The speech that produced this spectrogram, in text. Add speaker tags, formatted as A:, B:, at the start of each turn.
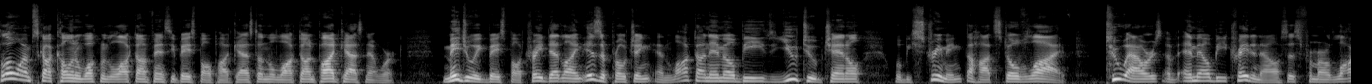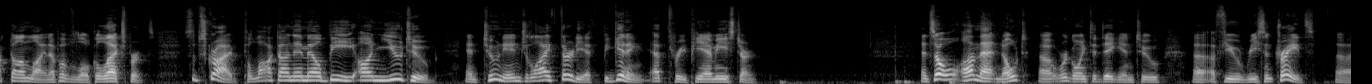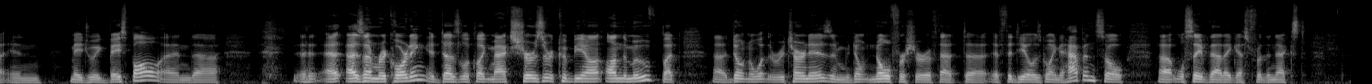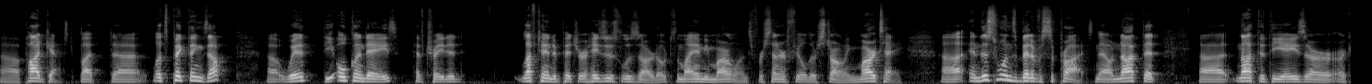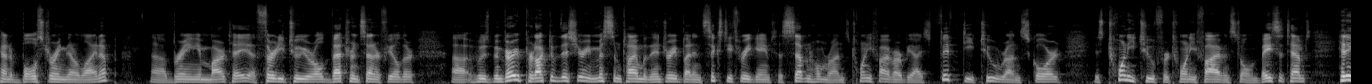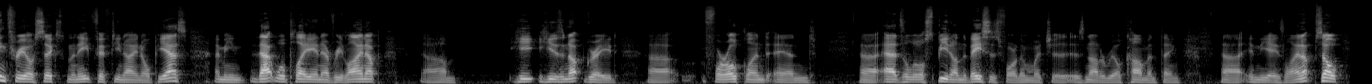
A: Hello, I'm Scott Cullen, and welcome to the Locked On Fantasy Baseball podcast on the Locked On Podcast Network. The Major League Baseball trade deadline is approaching, and Locked On MLB's YouTube channel will be streaming the Hot Stove Live. Two hours of MLB trade analysis from our Locked On lineup of local experts. Subscribe to Locked On MLB on YouTube and tune in July 30th beginning at 3 p.m. Eastern. And so, on that note, uh, we're going to dig into uh, a few recent trades uh, in Major League Baseball and uh, as I'm recording, it does look like Max Scherzer could be on, on the move, but uh, don't know what the return is, and we don't know for sure if that uh, if the deal is going to happen. So uh, we'll save that, I guess, for the next uh, podcast. But uh, let's pick things up uh, with the Oakland A's have traded left-handed pitcher Jesus Luzardo to the Miami Marlins for center fielder Starling Marte, and this one's a bit of a surprise. Now, not that not that the A's are, are kind of bolstering their lineup uh, bringing in Marte, a 32 year old veteran center fielder uh, who's been very productive this year. He missed some time with injury, but in 63 games has seven home runs, 25 RBIs, 52 runs scored, is 22 for 25 in stolen base attempts, hitting 306 with an 859 OPS. I mean, that will play in every lineup. Um, he, he's an upgrade uh, for Oakland and uh, adds a little speed on the bases for them, which is not a real common thing uh, in the A's lineup. So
